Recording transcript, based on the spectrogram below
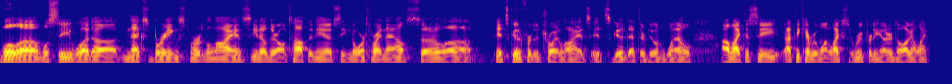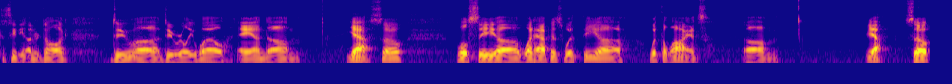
we'll uh, we'll see what uh, next brings for the Lions. You know they're on top of the NFC North right now, so uh, it's good for Detroit Lions. It's good that they're doing well. I like to see. I think everyone likes to root for the underdog. I like to see the underdog do uh, do really well, and um, yeah, so we'll see uh, what happens with the uh, with the Lions. Um, yeah, so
